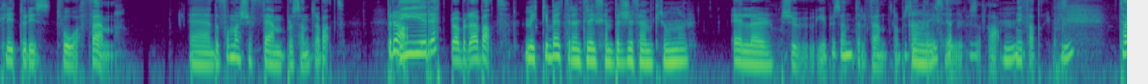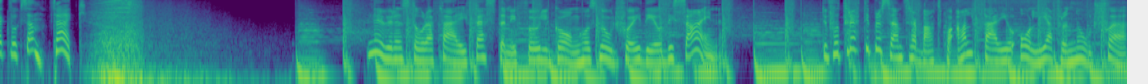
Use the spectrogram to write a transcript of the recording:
Klitoris25. Eh, då får man 25% rabatt. Bra. Det är rätt bra rabatt. Mycket bättre än till exempel 25 kronor. Eller 20% eller 15% Ja, eller just det. 10%. Ja, Mm. Ni fattar. Mm. Tack vuxen. Tack. Nu är den stora färgfesten i full gång hos Nordsjö Idé och Design. Du får 30% rabatt på all färg och olja från Nordsjö.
